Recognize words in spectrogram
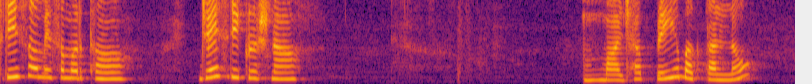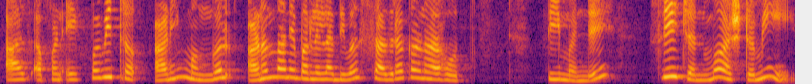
श्री स्वामी समर्थ. जय श्रीकृष्ण माझ्या प्रिय भक्तांनो आज आपण एक पवित्र आणि मंगल आनंदाने भरलेला दिवस साजरा करणार आहोत. ती म्हणजे श्री जन्माष्टमी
